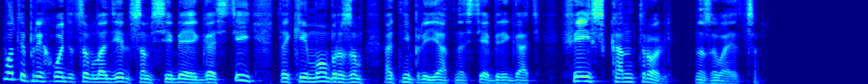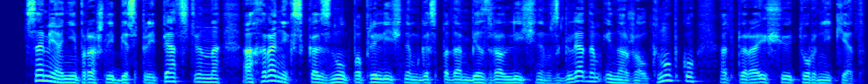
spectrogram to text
Вот и приходится владельцам себя и гостей таким образом от неприятностей оберегать. Фейс-контроль называется. Сами они прошли беспрепятственно, охранник скользнул по приличным господам безразличным взглядом и нажал кнопку, отпирающую турникет.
